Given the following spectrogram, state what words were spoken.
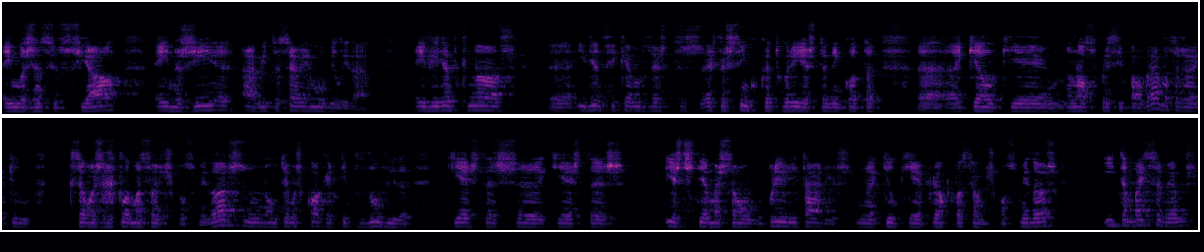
a emergência social, a energia, a habitação e a mobilidade. É evidente que nós Uh, identificamos estes, estas cinco categorias, tendo em conta uh, aquele que é o nosso principal drive, ou seja, aquilo que são as reclamações dos consumidores. Não temos qualquer tipo de dúvida que, estas, uh, que estas, estes temas são prioritários naquilo que é a preocupação dos consumidores e também sabemos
